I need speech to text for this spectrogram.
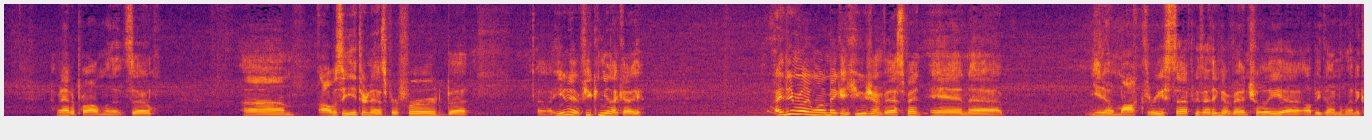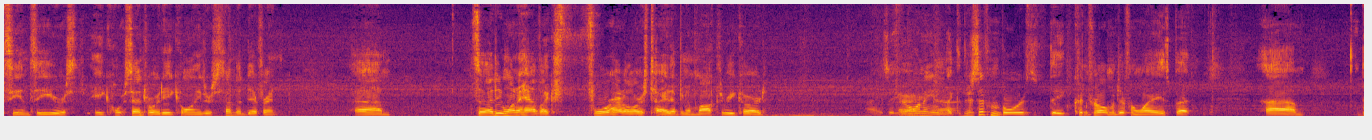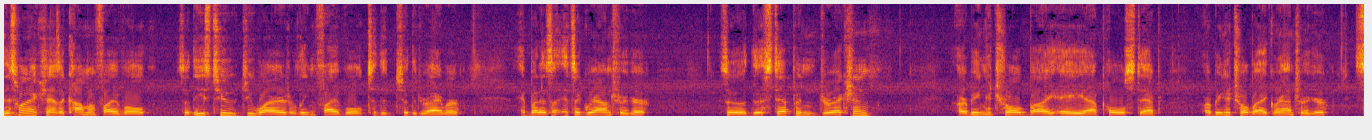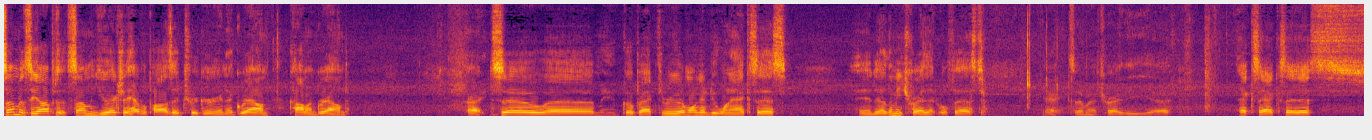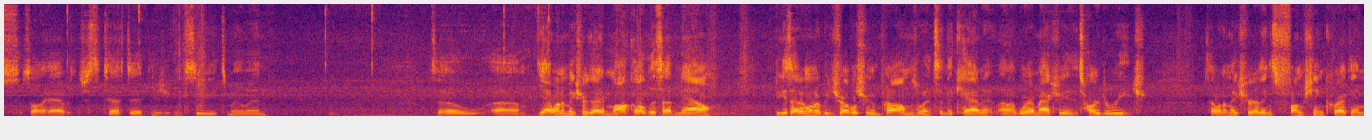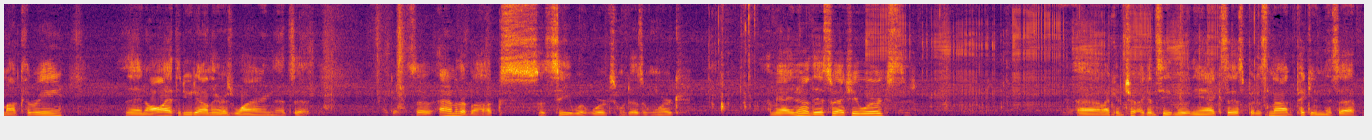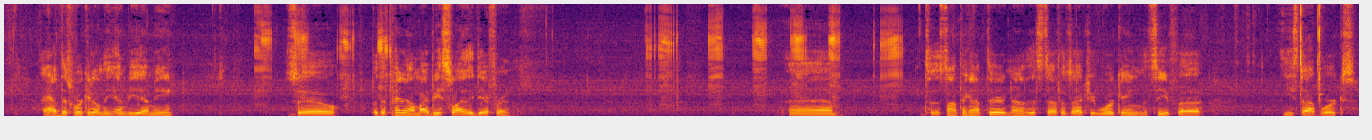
haven't had a problem with it. So, um, obviously, Ethernet is preferred, but uh, you know, if you can get like a, I didn't really want to make a huge investment in, uh, you know, Mach 3 stuff because I think eventually uh, I'll be going to Linux CNC or Centroid Acorns or something different. Um, so I didn't want to have like $400 tied up in a Mach 3 card. Alright, so if you're wanting, like, there's different boards, they control them in different ways, but um, this one actually has a common 5 volt. So these two two wires are leading 5 volt to the to the driver, but it's a, it's a ground trigger. So the step and direction are being controlled by a uh, pole step, are being controlled by a ground trigger. Some is the opposite. Some you actually have a positive trigger and a ground common ground. Alright, so uh, let me go back through. I'm only going to do one axis, and uh, let me try that real fast. Alright, so I'm going to try the uh, x-axis. That's all I have, just to test it. As you can see, it's moving. So, um, yeah, I want to make sure that I mock all this up now because I don't want to be troubleshooting problems when it's in the cabinet uh, where I'm actually, it's hard to reach. So I want to make sure everything's functioning correctly in Mach 3. Then all I have to do down there is wiring, that's it. Okay, so out of the box, let's see what works and what doesn't work. I mean, I know this actually works. Um, I can I can see it moving the axis, but it's not picking this up. I had this working on the NVMe, so but the pinout might be slightly different. Um, so it's not picking up there. None of this stuff is actually working. Let's see if uh, e-stop works.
